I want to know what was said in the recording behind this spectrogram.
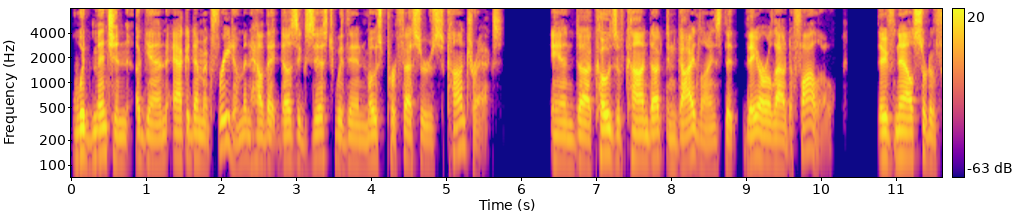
would mention again academic freedom and how that does exist within most professors' contracts and uh, codes of conduct and guidelines that they are allowed to follow. they've now sort of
